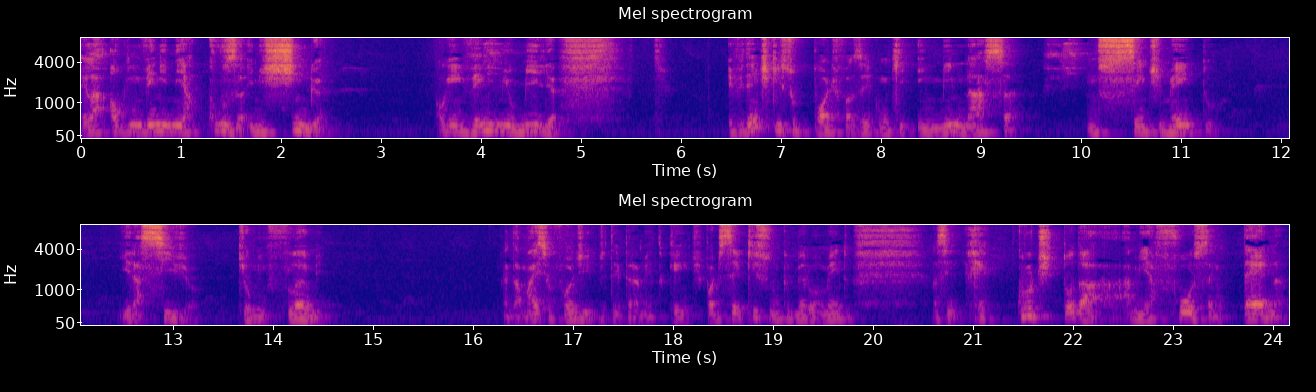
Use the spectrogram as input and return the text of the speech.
É lá, alguém vem e me acusa e me xinga. Alguém vem e me humilha. Evidente que isso pode fazer com que em mim nasça um sentimento irascível, que eu me inflame. Ainda mais se eu for de, de temperamento quente. Pode ser que isso, num primeiro momento, assim, recrute toda a minha força interna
